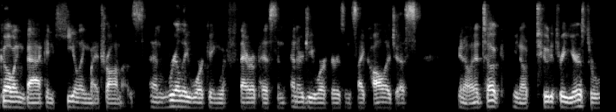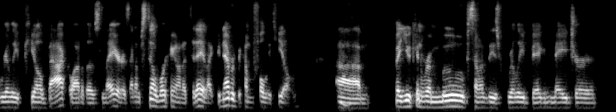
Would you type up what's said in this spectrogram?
going back and healing my traumas and really working with therapists and energy workers and psychologists you know and it took you know two to three years to really peel back a lot of those layers and i'm still working on it today like you never become fully healed. Um, but you can remove some of these really big major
